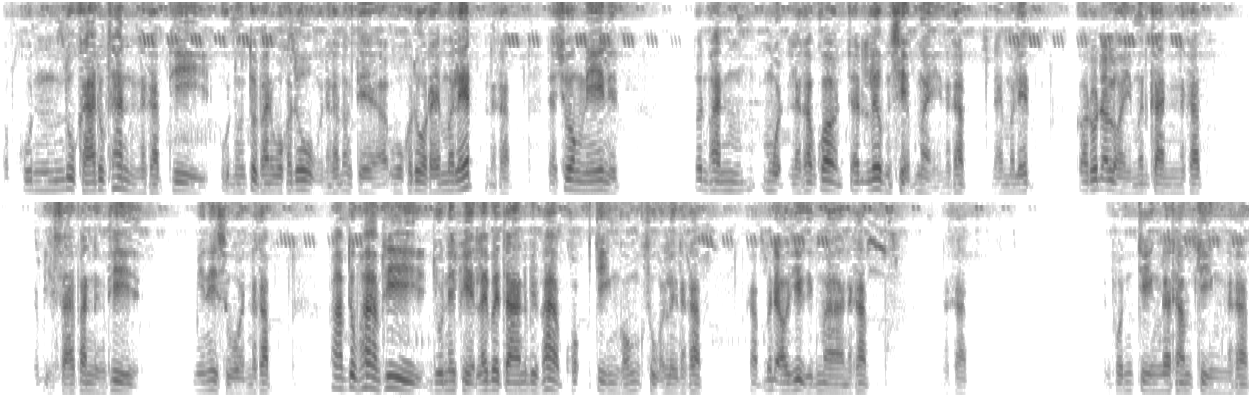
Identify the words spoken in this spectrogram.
ขอบคุณลูกค้าทุกท่านนะครับ ที่อุดหนุนต้นพันธุ์อะโวคาโดนะครับ ตั้งแต่อะโวคาโดไร้เมล็ดนะครับ แต่ช่วงนี้เนี่ยต้นพันธุ์หมดนะครับ ก็จะเริ่มเสียบใหม่นะครับไร้เมล็ดก็รสอร่อยเหมือนกันนะครับกับอีกสายพันธุ์หนึ่งที่มีในสวนนะครับ ภาพทุกภาพที่อยู่ในเพจไรเบจานเป็นภาพจริงของสวนเลยนะครับ ครับไม่ได้เอาที่อื่นมานะครับนะครับ เป็นผลจริงและทำจริงนะครับ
